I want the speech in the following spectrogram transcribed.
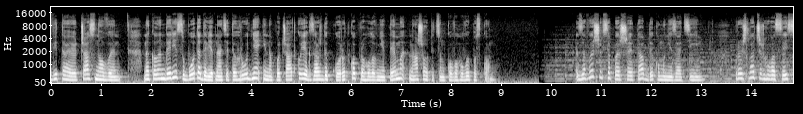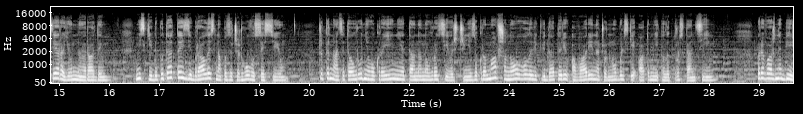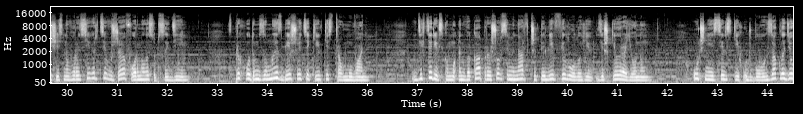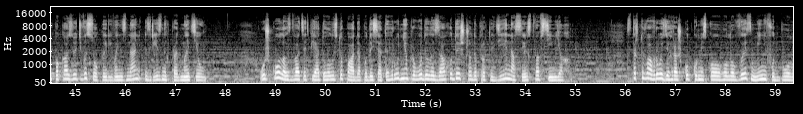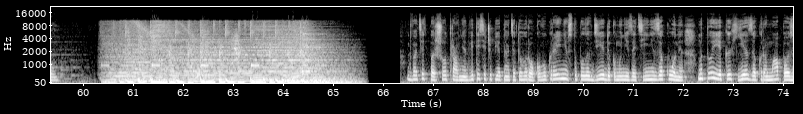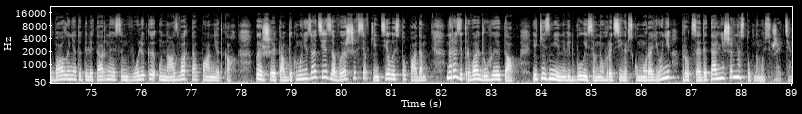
Вітаю, час новин. На календарі субота, 19 грудня, і на початку, як завжди, коротко про головні теми нашого підсумкового випуску. Завершився перший етап декомунізації. Пройшла чергова сесія районної ради. Міські депутати зібрались на позачергову сесію. 14 грудня в Україні та на Новгород-Сіверщині, зокрема, вшановували ліквідаторів аварії на Чорнобильській атомній електростанції. Переважна більшість новгородсіверців вже оформили субсидії. З приходом зими збільшується кількість травмувань. В Дігтярівському НВК пройшов семінар вчителів-філологів зі шкіл району. Учні із сільських учбових закладів показують високий рівень знань з різних предметів. У школах з 25 листопада по 10 грудня проводили заходи щодо протидії насильства в сім'ях. Стартував розіграш Кубку міського голови з міні-футболу. 21 травня 2015 року в Україні вступили в дію декомунізаційні закони, метою яких є, зокрема, позбавлення тоталітарної символіки у назвах та пам'ятках. Перший етап декомунізації завершився в кінці листопада. Наразі триває другий етап. Які зміни відбулися в Новгород-Сіверському районі? Про це детальніше в наступному сюжеті.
